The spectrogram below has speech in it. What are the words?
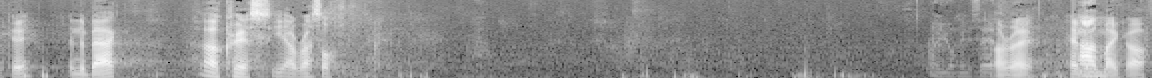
Okay. In the back. Oh, Chris. Yeah, Russell. All right. Hand Um, the mic off.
